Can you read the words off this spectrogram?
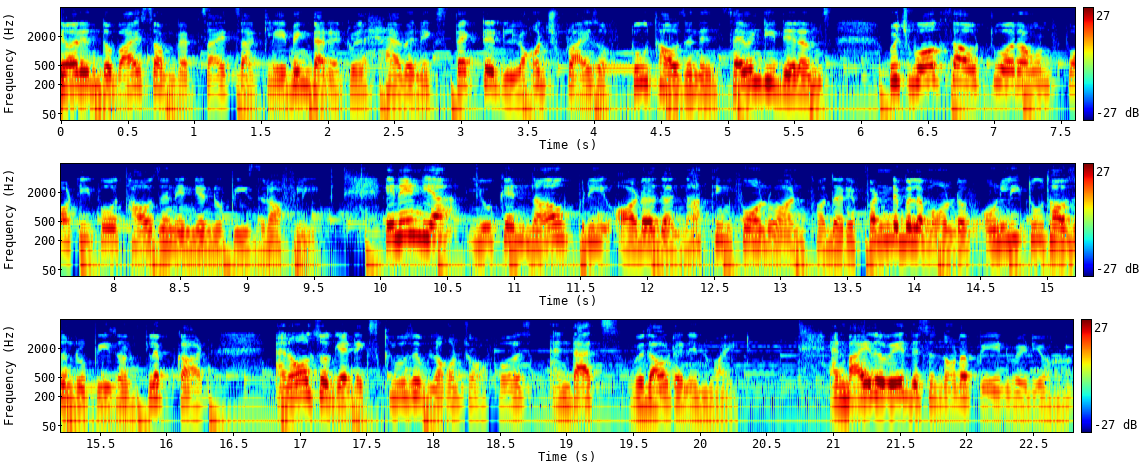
Here in Dubai, some websites are claiming that it will have an expected launch price of 2070 dirhams, which works out to around 44,000 Indian rupees roughly. In India, you can now pre-order the Nothing Phone 1 for the refundable amount of only 2000 rupees on Flipkart and also get exclusive launch offers and that's without an invite. And by the way, this is not a paid video, huh?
